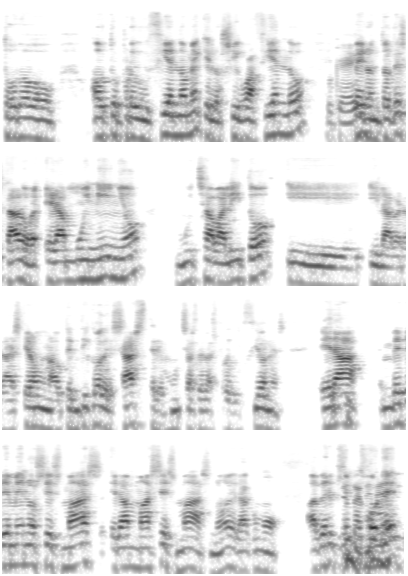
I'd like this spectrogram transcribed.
Todo autoproduciéndome, que lo sigo haciendo, pero entonces, claro, era muy niño, muy chavalito y, y la verdad es que era un auténtico desastre muchas de las producciones. Era, en vez de menos es más, era más es más, ¿no? Era como, a ver quién pone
